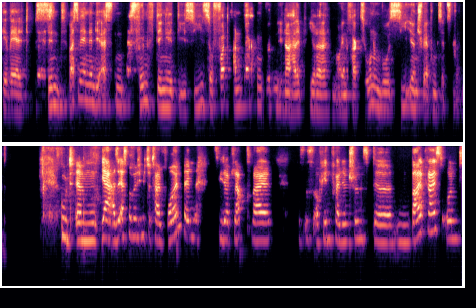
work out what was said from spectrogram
gewählt sind, was wären denn die ersten fünf Dinge, die Sie sofort anpacken würden innerhalb Ihrer neuen Fraktionen, wo Sie Ihren Schwerpunkt setzen würden? Gut, ähm, ja, also erstmal würde ich mich total freuen, wenn es wieder klappt, weil es ist auf jeden Fall der schönste hm, Wahlkreis und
